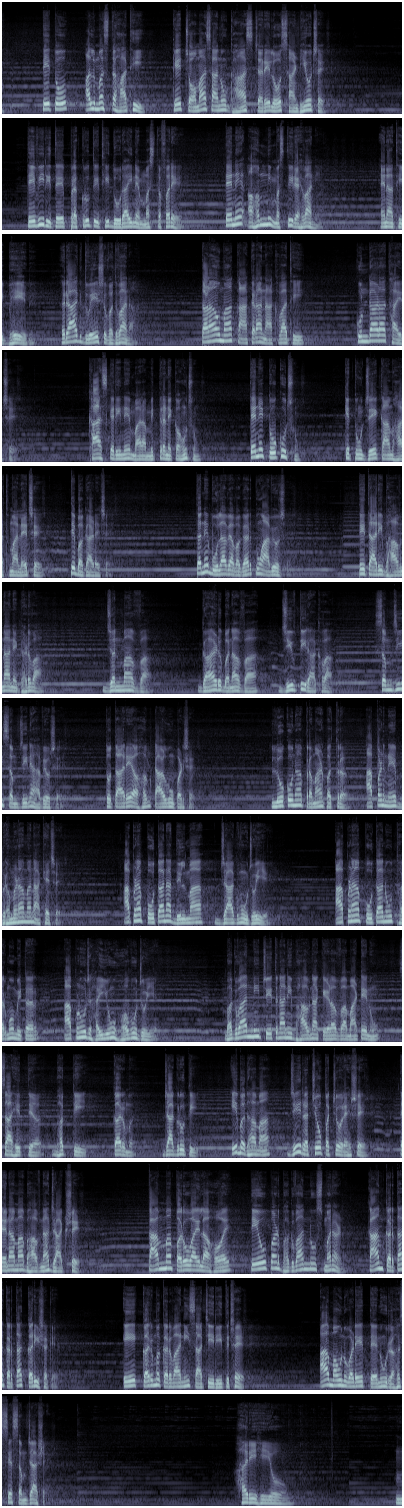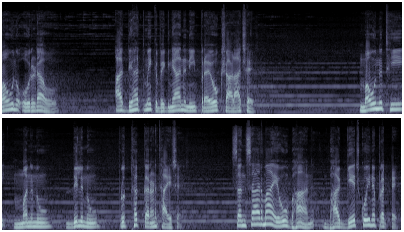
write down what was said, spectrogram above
તે તો અલમસ્ત હાથી કે ચોમાસાનું ઘાસ ચરેલો સાંઢિયો છે. તેવી રીતે પ્રકૃતિથી દોરાઈને મસ્ત ફરે, તેને અહમની મસ્તી રહેવાની. એનાથી ભેદ, રાગ દ્વેષ વધવાના. તળાવમાં કાંકરા નાખવાથી કુંડાળા થાય છે. ખાસ કરીને મારા મિત્રને કહું છું, તેને ટોકું છું. કે તું જે કામ હાથમાં લે છે, તે બગાડે છે. તને બોલાવ્યા વગર તું આવ્યો છે. તે તારી ભાવનાને ઘડવા, જન્માવવા, ગાઢ બનાવવા, જીવતી રાખવા, સમજી સમજીને આવ્યો છે. તો તારે અહમ ટાળવું પડશે. લોકોના પ્રમાણપત્ર આપણને ભ્રમણામાં નાખે છે. આપણા પોતાના દિલમાં જાગવું જોઈએ. આપણા પોતાનું થર્મોમીટર આપણું જ હૈયું હોવું જોઈએ. ભગવાનની ચેતનાની ભાવના કેળવવા માટેનું સાહિત્ય, ભક્તિ, કર્મ, જાગૃતિ એ બધામાં જે રચ્યો પચ્યો રહેશે, તેનામાં ભાવના જાગશે. કામમાં પરોવાયેલા હોય તેઓ પણ ભગવાનનું સ્મરણ કામ કરતાં કરતાં કરી શકે. એ કર્મ કરવાની સાચી રીત છે. આ મૌન વડે તેનું રહસ્ય સમજાશે. હરિહિ ઓમ. મૌન ઓરડાઓ આધ્યાત્મિક વિજ્ઞાનની પ્રયોગશાળા છે. મૌનથી મનનું, દિલનું પૃથ્થકરણ થાય છે. સંસારમાં એવું ભાન ભાગ્યે જ કોઈને પ્રગટે.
